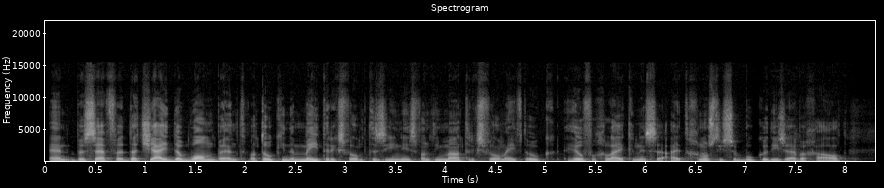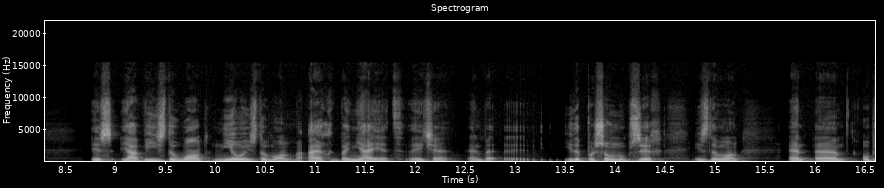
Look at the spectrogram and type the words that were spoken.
en beseffen dat jij de one bent, wat ook in de Matrix-film te zien is. Want die Matrix-film heeft ook heel veel gelijkenissen uit gnostische boeken die ze hebben gehaald. Is, ja, wie is de one? Neo is de one, maar eigenlijk ben jij het, weet je. En uh, ieder persoon op zich is de one. En ehm, op,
